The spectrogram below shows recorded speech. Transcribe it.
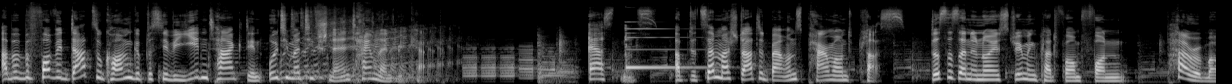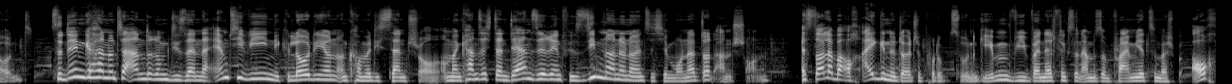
Aber bevor wir dazu kommen, gibt es hier wie jeden Tag den ultimativ schnellen Timeline-Recap. Erstens. Ab Dezember startet bei uns Paramount Plus. Das ist eine neue Streaming-Plattform von Paramount. Zu denen gehören unter anderem die Sender MTV, Nickelodeon und Comedy Central. Und man kann sich dann deren Serien für 7,99 im Monat dort anschauen. Es soll aber auch eigene deutsche Produktionen geben, wie bei Netflix und Amazon Prime hier zum Beispiel auch.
